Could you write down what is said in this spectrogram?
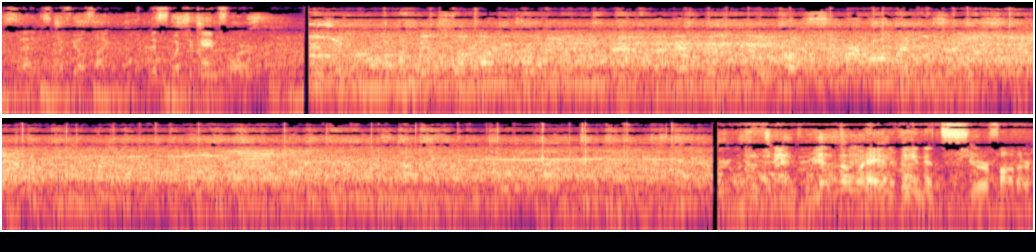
This is it. This is what it feels like. This is what you came for. Hey, Naveen, it's your father.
